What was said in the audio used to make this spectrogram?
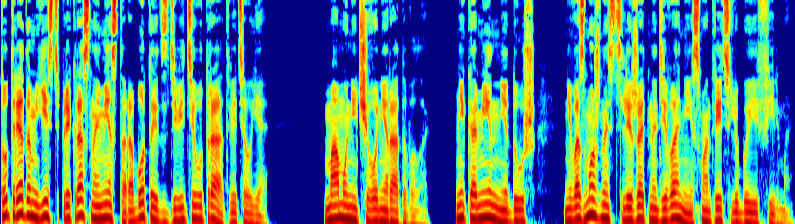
Тут рядом есть прекрасное место, работает с девяти утра», — ответил я. Маму ничего не радовало. Ни камин, ни душ, ни возможность лежать на диване и смотреть любые фильмы.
